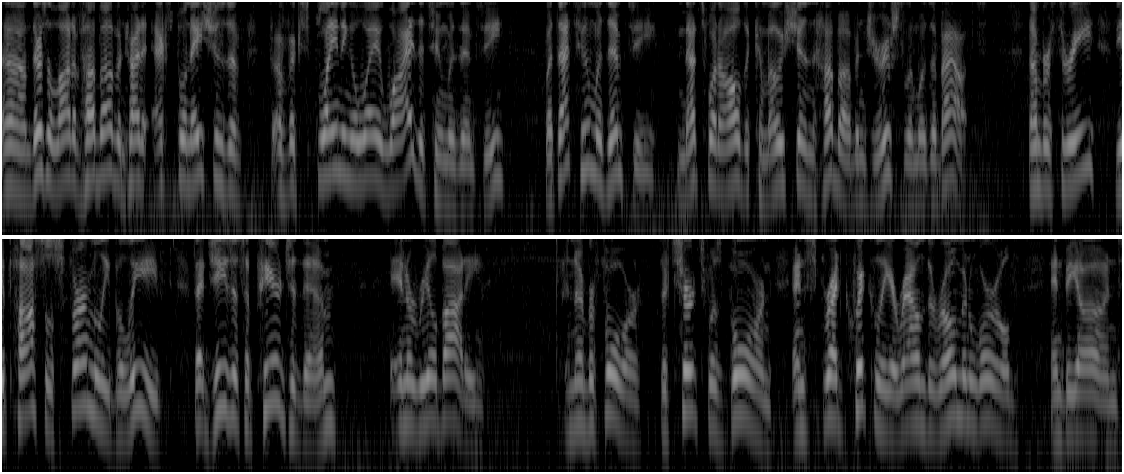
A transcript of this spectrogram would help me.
um, there's a lot of hubbub and try to explanations of, of explaining away why the tomb was empty. But that tomb was empty. And that's what all the commotion and hubbub in Jerusalem was about. Number three, the apostles firmly believed that Jesus appeared to them in a real body. And number four, the church was born and spread quickly around the Roman world and beyond.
